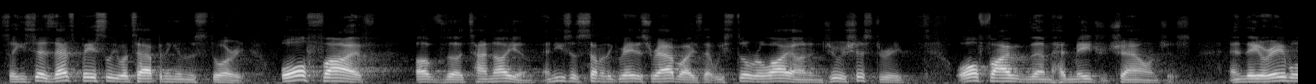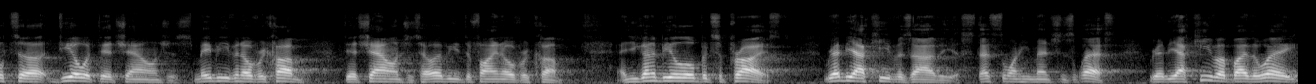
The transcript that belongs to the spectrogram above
So he says that's basically what's happening in the story. All five of the Tanaim, and these are some of the greatest rabbis that we still rely on in Jewish history, all five of them had major challenges. And they were able to deal with their challenges, maybe even overcome their challenges, however you define overcome. And you're going to be a little bit surprised. Rebbe Akiva is obvious. That's the one he mentions last. Rebbe Akiva, by the way,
